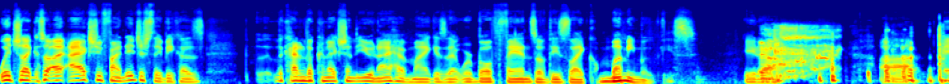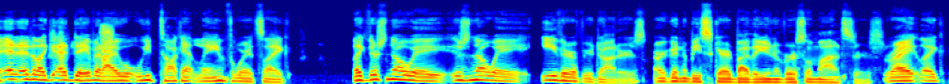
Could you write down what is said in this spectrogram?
which like so I, I actually find interesting because the kind of the connection that you and I have, Mike, is that we're both fans of these like mummy movies. You know, yeah. uh, and, and like Ed, Dave and I, we talk at length where it's like, like there's no way, there's no way either of your daughters are going to be scared by the Universal monsters, right? Like,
